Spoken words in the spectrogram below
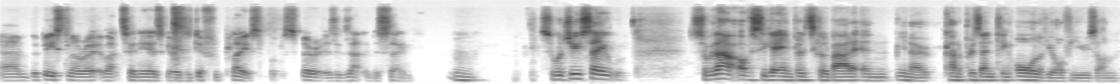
um, the Beeston I wrote about ten years ago is a different place, but the spirit is exactly the same. Mm. So would you say? So without obviously getting political about it, and you know, kind of presenting all of your views on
